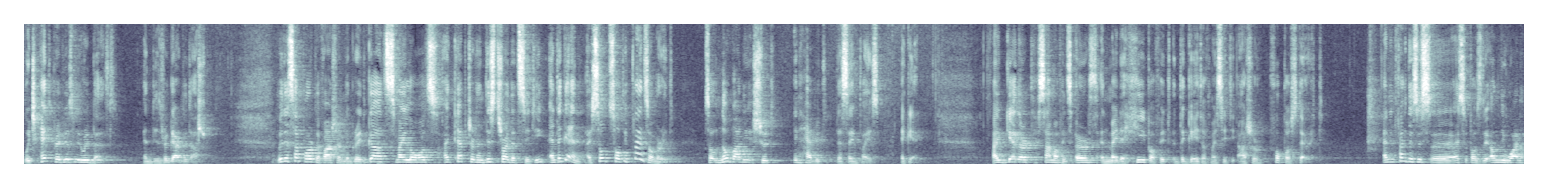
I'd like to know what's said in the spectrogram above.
which had previously rebelled and disregarded Ashur. With the support of Ashur and the great gods, my lords, I captured and destroyed that city, and again I sowed salty plants over it. So nobody should inhabit the same place again. I gathered some of its earth and made a heap of it at the gate of my city Ashur for posterity. And in fact, this is, uh, I suppose, the only one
